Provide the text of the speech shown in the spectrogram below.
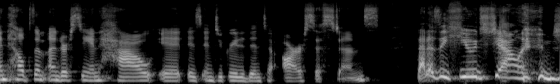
and help them understand how it is integrated into our systems that is a huge challenge,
